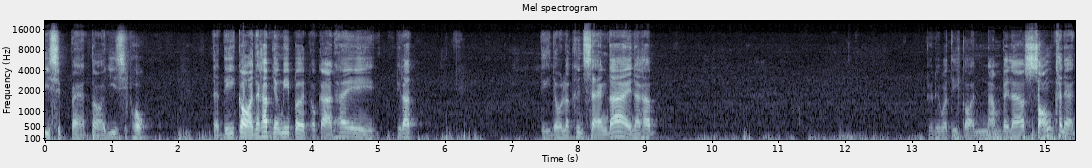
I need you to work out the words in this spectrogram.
28 ต่อ 26 แต่ตีก่อนนะครับยังมีเปิดโอกาสให้พิรัต ตีโดนแล้วขึ้นแซงได้นะครับก็เรียกว่าตีก่อนนำไปแล้ว 2 คะแนน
